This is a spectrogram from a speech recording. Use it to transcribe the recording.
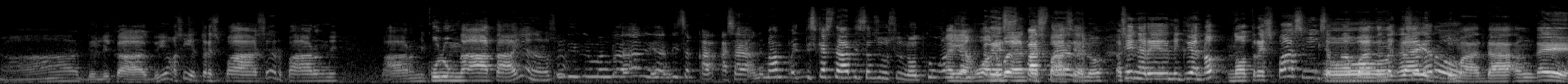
Ah, delikado yan. Kasi trespasser, parang may, parang may kulong na ata yan. Ano? So, hindi naman ba, ano yan, isang kasa, ano, ma'am, discuss natin sa susunod kung ano Ayan, yung kung ano ba yung trespass na yan, ano. Kasi naririnig ko yan, oh, no trespassing sa mga Oo, bata naglalaro. Kasi dumadaan ka eh.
